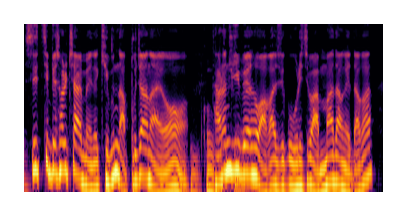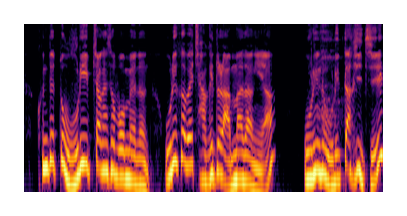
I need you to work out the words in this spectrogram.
CCTV 설치하면은 기분 나쁘잖아요. 음, 다른 그렇죠. 집에서 와가지고 우리 집 앞마당에다가 근데 또 우리 입장에서 보면은 우리가 왜 자기들 앞마당이야? 우리는 우리 땅이지?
